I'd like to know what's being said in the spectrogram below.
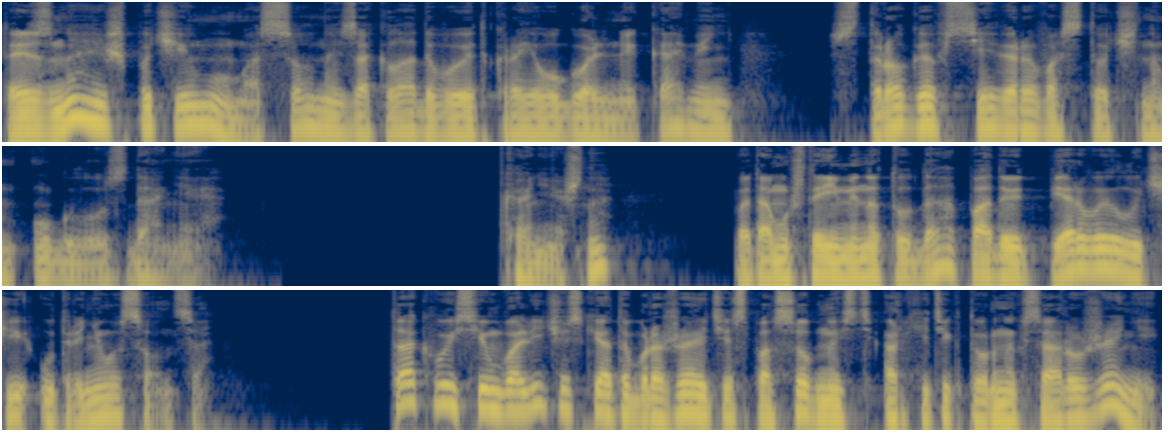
Ты знаешь, почему масоны закладывают краеугольный камень строго в северо-восточном углу здания? Конечно, потому что именно туда падают первые лучи утреннего солнца. Так вы символически отображаете способность архитектурных сооружений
